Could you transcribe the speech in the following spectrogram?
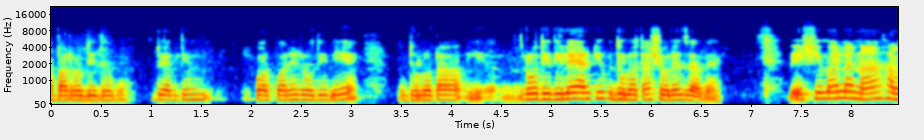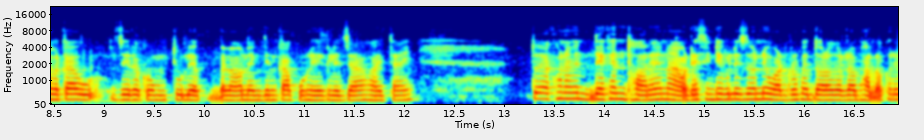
আবার রোদি দেবো। দু একদিন পর পরই রোদি দিয়ে ধুলোটা রোদি দিলে আর কি ধুলোটা সরে যাবে। বেশি ময়লা না, হালকা যেরকম তুলে অনেক দিন কাপড় হয়ে গেলে যা হয় তাই। তো এখন আমি, দেখেন ধরে না ড্রেসিং টেবিলের জন্য ওয়ার্ড্রোপের দরজাটা ভালো করে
